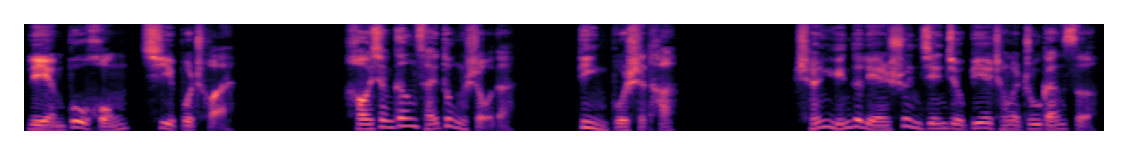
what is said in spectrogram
脸不红，气不喘，好像刚才动手的并不是他。陈云的脸瞬间就憋成了猪肝色，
